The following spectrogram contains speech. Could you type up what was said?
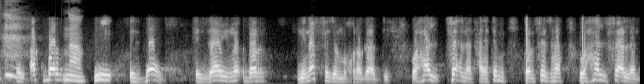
الأكبر نعم. في إزاي إزاي نقدر ننفذ المخرجات دي؟ وهل فعلا هيتم تنفيذها؟ وهل فعلا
